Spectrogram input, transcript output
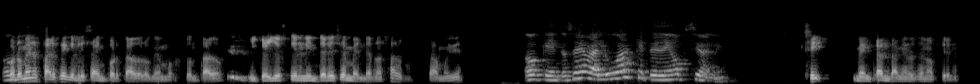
Por lo menos parece que les ha importado lo que hemos contado y que ellos tienen interés en vendernos algo. Está muy bien. Ok, entonces evalúas que te den opciones. Sí, me encanta que nos den opciones.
